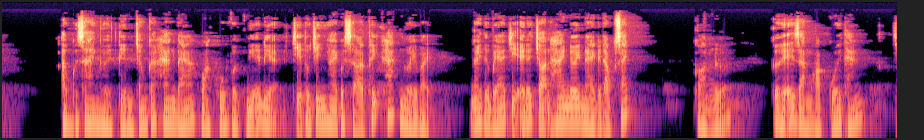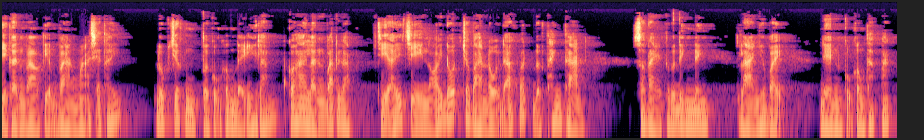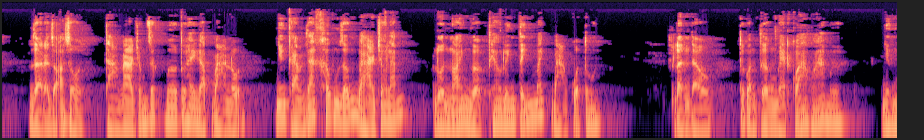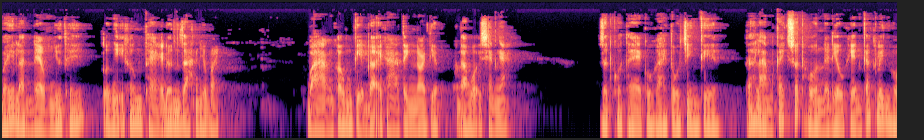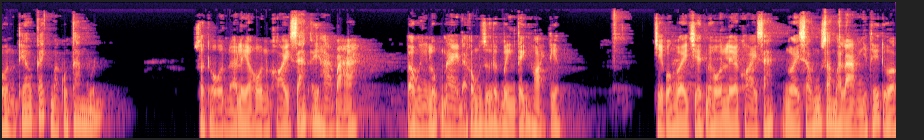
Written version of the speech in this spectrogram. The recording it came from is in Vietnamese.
Ông có sai người tìm trong các hang đá Hoặc khu vực nghĩa địa Chị Tú Trinh hay có sở thích khác người vậy. Ngay từ bé chị ấy đã chọn hai nơi này để đọc sách. Còn nữa, Cứ hễ giảm hoặc cuối tháng, Chỉ cần vào tiệm vàng mã sẽ thấy. Lúc trước tôi cũng không để ý lắm, Có hai lần bắt gặp, Chị ấy chỉ nói đốt cho bà nội đã khuất được thanh thản. Sau này tôi cứ đinh ninh Là như vậy, Nên cũng không thắc mắc. Giờ đã rõ rồi, Thảo nào trong giấc mơ tôi hay gặp bà nội, Nhưng cảm giác không giống bà cho lắm, Luôn nói ngược theo linh tính mách bảo của tôi. Lần đầu, tôi còn tưởng mệt quá hóa mưa Nhưng mấy lần đều như thế, Tôi nghĩ không thể đơn giản như vậy. Bà Hằng không kịp đợi khả tình nói tiếp, Đã vội xen ngạc Rất có thể cô gái tố trinh kia đã làm cách xuất hồn để điều khiển các linh hồn Theo cách mà cô ta muốn. Xuất hồn là lìa hồn khỏi xác ấy hả bà? Ông hình lúc này đã không giữ được bình tĩnh hỏi tiếp. Chỉ có người chết mới hồn lìa khỏi xác, Người sống sao mà làm như thế được?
